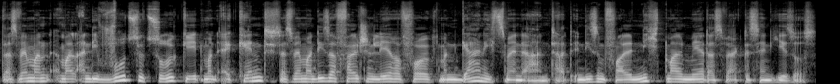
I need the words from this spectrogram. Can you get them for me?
Dass wenn man mal an die Wurzel zurückgeht, man erkennt, dass wenn man dieser falschen Lehre folgt, man gar nichts mehr in der Hand hat. In diesem Fall nicht mal mehr das Werk des Herrn Jesus.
